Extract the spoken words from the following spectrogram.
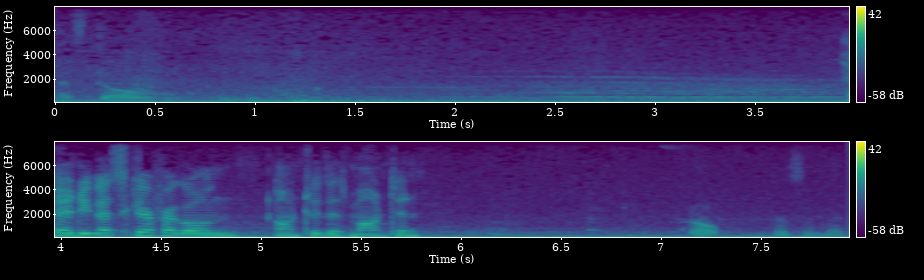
Let's go. Hey, do you guys care if I go on, onto this mountain? Nope, doesn't matter.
